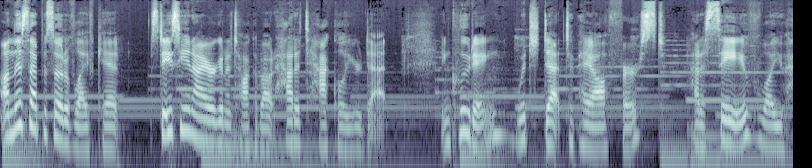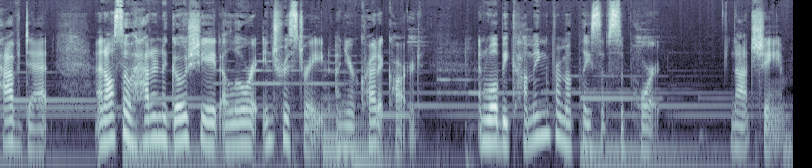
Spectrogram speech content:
On this episode of Life Kit, Stacey and I are going to talk about how to tackle your debt, including which debt to pay off first, how to save while you have debt, and also how to negotiate a lower interest rate on your credit card. And we'll be coming from a place of support, not shame.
